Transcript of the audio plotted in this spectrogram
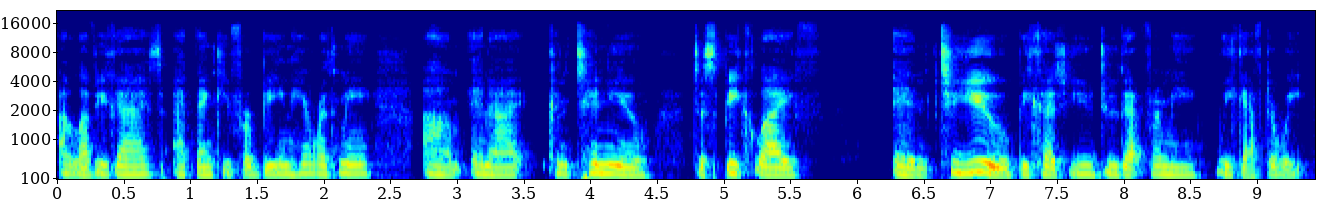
I love you guys. I thank you for being here with me. Um, and I continue to speak life and to you because you do that for me week after week.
